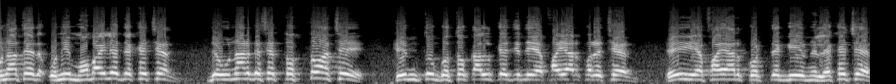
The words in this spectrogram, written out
উনাতে, উনি মোবাইলে দেখেছেন যে উনার কাছে তথ্য আছে, কিন্তু গতকালকে যিনি এফআইআর করেছেন, এই এফআইআর করতে গিয়ে উনি লিখেছেন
